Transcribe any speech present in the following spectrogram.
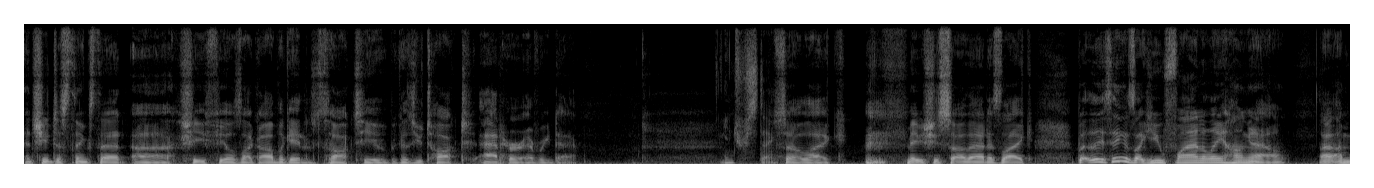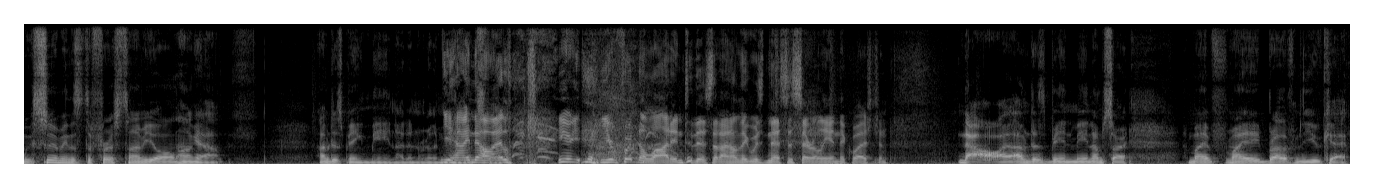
and she just thinks that uh, she feels like obligated to talk to you because you talked at her every day. Interesting. So like, maybe she saw that as like, but the thing is like, you finally hung out. I, I'm assuming this is the first time you all hung out. I'm just being mean. I didn't really. Mean Yeah, I know. I stuff. like you're, you're putting a lot into this that I don't think was necessarily in the question. No, I, I'm just being mean. I'm sorry. My my brother from the UK.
